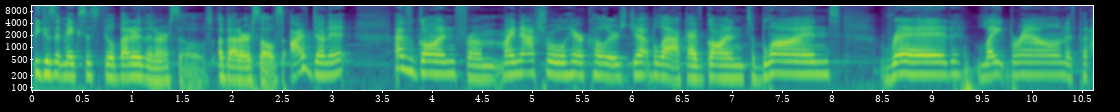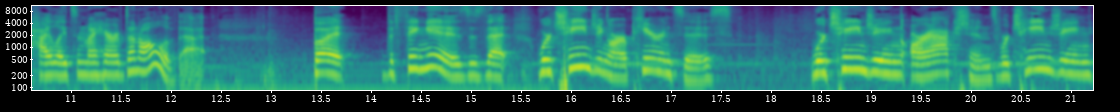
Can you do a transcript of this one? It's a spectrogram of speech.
because it makes us feel better than ourselves about ourselves. I've done it. I've gone from my natural hair color is jet black. I've gone to blonde, red, light brown. I've put highlights in my hair. I've done all of that. But the thing is, is that we're changing our appearances. We're changing our actions. We're changing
